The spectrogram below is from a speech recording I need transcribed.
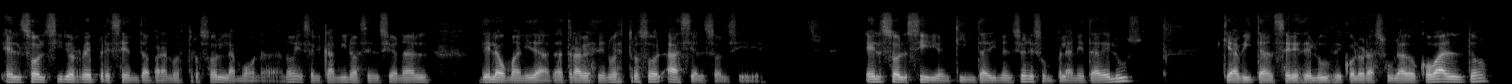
el Sol Sirio representa para nuestro Sol la mónada, ¿no? es el camino ascensional de la humanidad a través de nuestro Sol hacia el Sol Sirio. El Sol Sirio en quinta dimensión es un planeta de luz que habita en seres de luz de color azulado cobalto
